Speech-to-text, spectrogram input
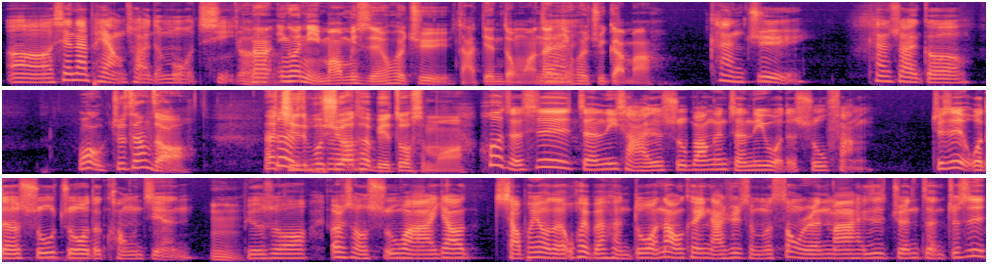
呃，现在培养出来的默契。嗯那因为你猫咪时间会去打电动嘛，那你会去干嘛？看剧、看帅哥，哇，就这样子哦。那其实不需要特别做什么啊。或者是整理小孩的书包跟整理我的书房。就是我的书桌的空间，嗯，比如说二手书啊，要小朋友的绘本很多，那我可以拿去什么送人吗？还是捐赠？就是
